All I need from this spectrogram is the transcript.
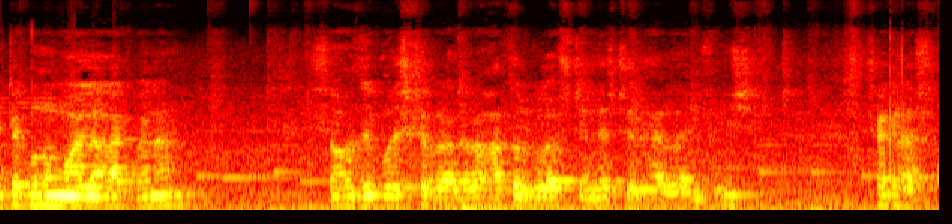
এটা কোনো ময়লা লাগবে না। সহজে পরিষ্কার করা যাবে। হাতলগুলো stainless steel hairline finish Shakil আসো.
